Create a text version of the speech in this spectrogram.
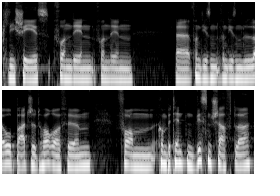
Klischees von den, von den äh, von diesen, von diesen Low-Budget-Horrorfilmen vom kompetenten Wissenschaftler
